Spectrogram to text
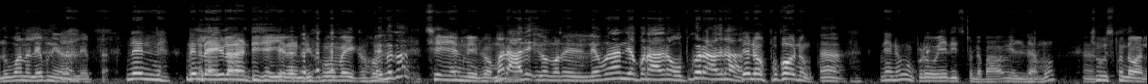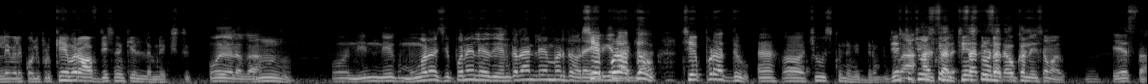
నువ్వన్న లేపు నేను లేపుతా. నేను నేను లైవ్లో అలాంటివి చెయ్యనండి. ఓ మై గాడ్ ఎందుకు? చెయ్యను నేను. మరి అదే ఇగో మరి లేవని అని చెప్పరా ఆదరా? ఒప్పుకోరా ఆదరా? నేను ఒప్పుకోను. నేను ఇప్పుడు ఏ తీసుకుంటా బాగా వెళ్దాము. చూసుకుందాం అని లెవెల్ ఇప్పుడు కెమెరా ఆఫ్ చేసినాక వెళ్దాం నెక్స్ట్ ఓయోలోగా ఓ నీకు ముంగడ చెప్పనే లేదు. వెనక దాంట్లో ఏం పెడతావు రా? చెప్పుడు ఎరిగిన వద్దు. చెప్పుడు వద్దు. ఆ. ఆ, చూసుకుందాం ఇద్దరం. జస్ట్ చూసుకుందాం ఒక్క నిమిషం. వేస్తా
